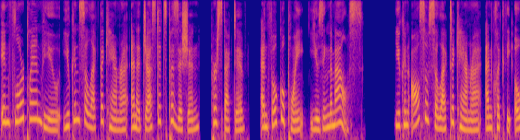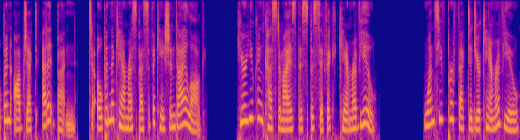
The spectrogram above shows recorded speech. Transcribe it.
In Floor Plan View, you can select the camera and adjust its position, perspective, and focal point using the mouse. You can also select a camera and click the Open Object Edit button to open the camera specification dialog. Here you can customize this specific camera view. Once you've perfected your camera view,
